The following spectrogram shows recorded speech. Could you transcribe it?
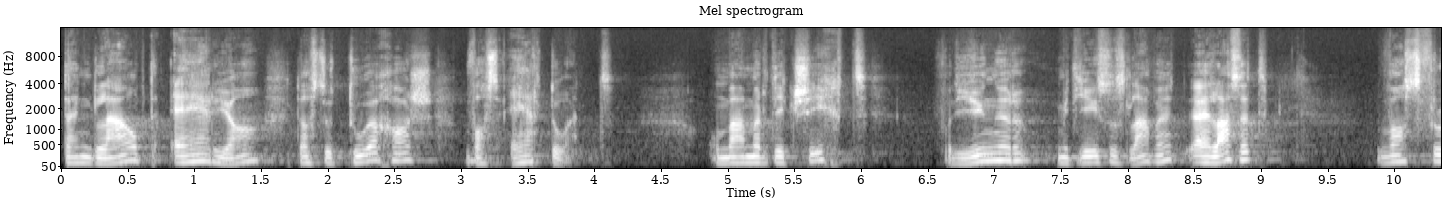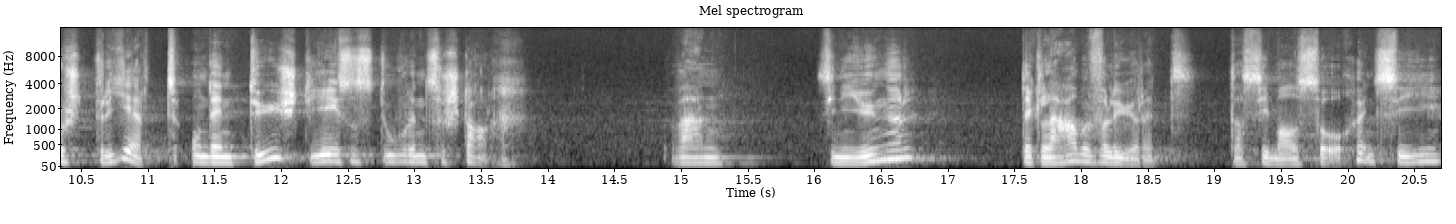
dann glaubt er ja, dass du tun kannst, was er tut. Und wenn wir die Geschichte von den Jüngern mit Jesus äh, lesen, was frustriert und enttäuscht Jesus dauernd so stark? Wenn seine Jünger den Glauben verlieren, dass sie mal so sein können,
